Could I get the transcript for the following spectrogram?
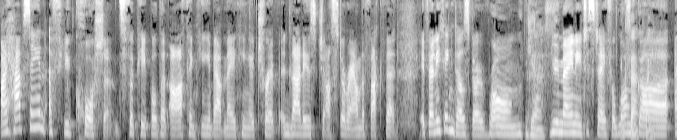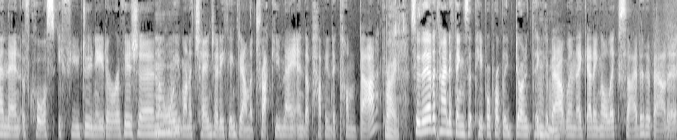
I have seen a few cautions for people that are thinking about making a trip, and that is just around the fact that if anything does go wrong, Yes. you may need to stay for longer. Exactly. And then, of course, if you do need a revision Mm-hmm. or you want to change anything down the track, you may end up having to come back. Right. Mm-hmm. So they're the kind of things that people probably don't think about when they're getting all excited about it.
